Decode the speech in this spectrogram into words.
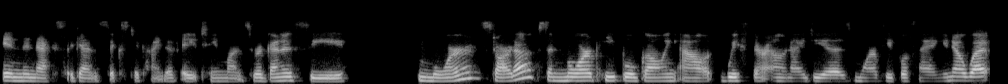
in the next again six to kind of 18 months we're going to see more startups and more people going out with their own ideas more people saying you know what?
